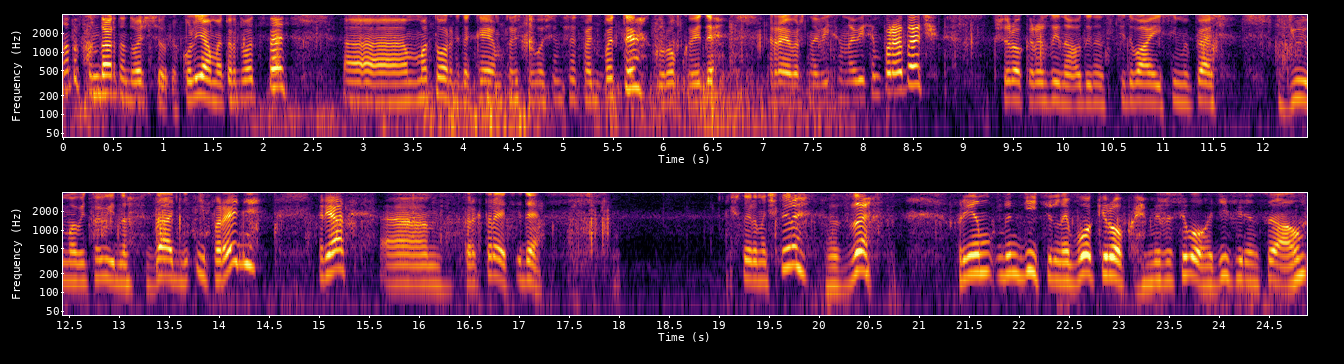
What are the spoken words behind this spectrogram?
Ну, то стандартна 24. Колія 1,25 м, мотор таке М385 БТ, коробка йде реверс на 8 на 8 передач. Широка резина 11,2 і 7,5 дюйма, відповідно, задній і передній ряд. Ем, Тракторець іде 4х4 з приемлендительною блокировкою міжосевого диференціалу.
